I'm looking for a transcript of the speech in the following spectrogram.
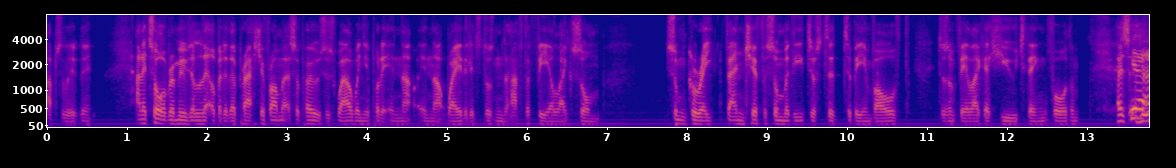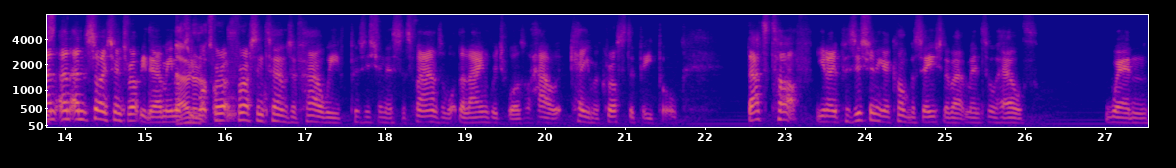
absolutely. And it sort of removes a little bit of the pressure from it, I suppose, as well, when you put it in that in that way that it doesn't have to feel like some some great venture for somebody just to, to be involved. It doesn't feel like a huge thing for them. Has, yeah, has... And, and, and, sorry to interrupt you there. I mean, no, no, no, for, for us in terms of how we position this as fans or what the language was or how it came across to people, that's tough. You know, positioning a conversation about mental health when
